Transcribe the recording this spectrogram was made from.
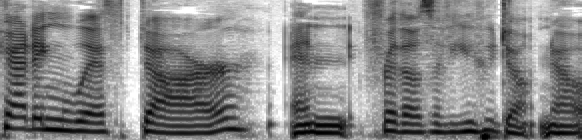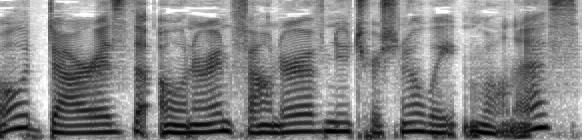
chatting with Dar, and for those of you who don't know, Dar is the owner and founder of Nutritional Weight and Wellness.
